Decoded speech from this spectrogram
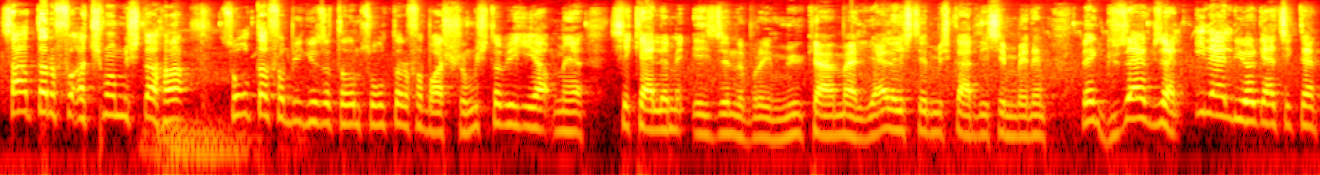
Sağ tarafı açmamış daha. Sol tarafa bir göz atalım. Sol tarafa başlamış tabii ki yapmaya. Şekerleme ejderini burayı mükemmel yerleştirmiş kardeşim benim. Ve güzel güzel ilerliyor gerçekten.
